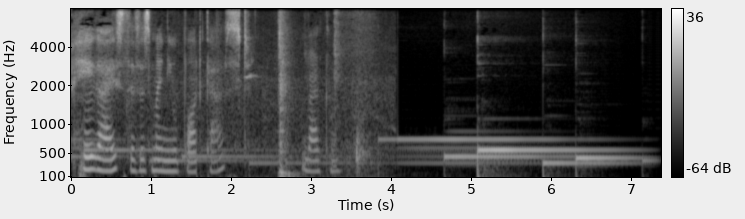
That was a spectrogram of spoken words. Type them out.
Hey guys, this is my new podcast. Welcome.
